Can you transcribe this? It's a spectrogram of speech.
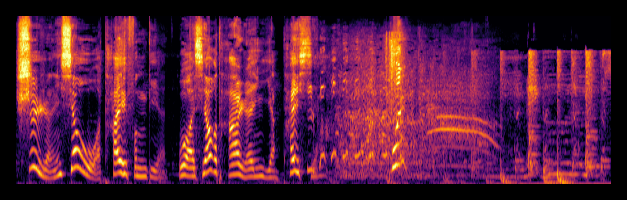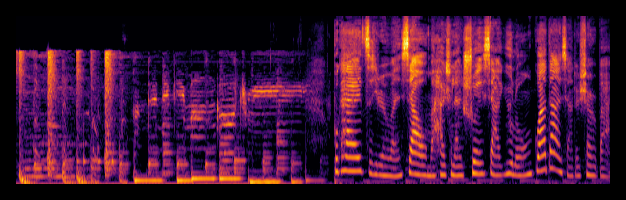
世人笑我太疯癫，我笑他人眼太瞎。滚！不开自己人玩笑，我们还是来说一下玉龙刮大侠的事儿吧。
